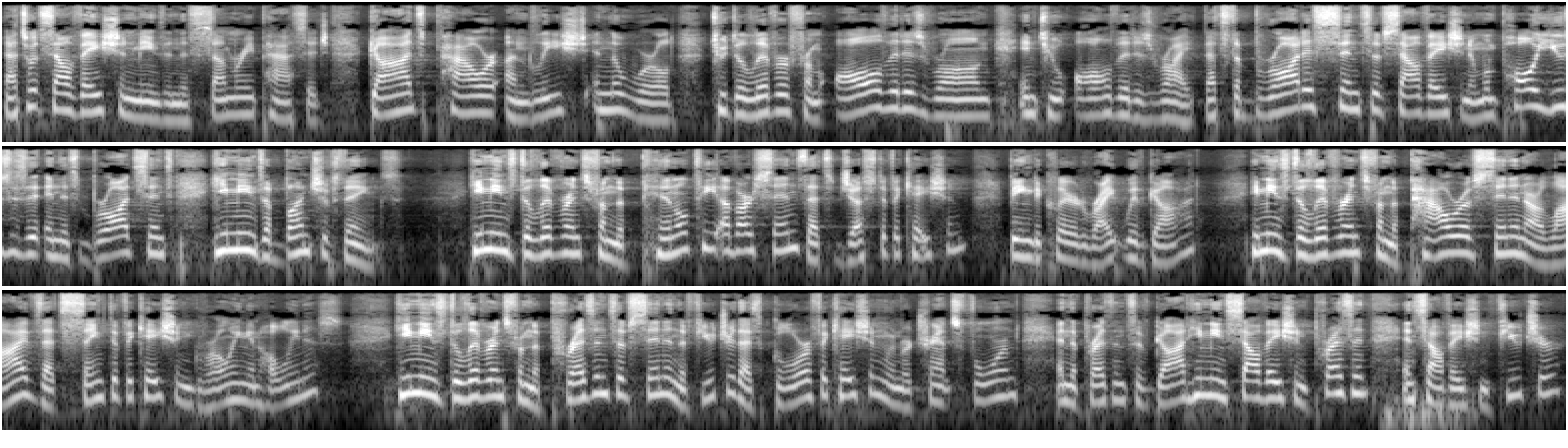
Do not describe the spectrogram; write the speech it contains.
That's what salvation means in this summary passage. God's power unleashed in the world to deliver from all that is wrong into all that is right. That's the broadest sense of salvation. And when Paul uses it in this broad sense, he means a bunch of things. He means deliverance from the penalty of our sins. That's justification, being declared right with God. He means deliverance from the power of sin in our lives. That's sanctification, growing in holiness. He means deliverance from the presence of sin in the future. That's glorification when we're transformed in the presence of God. He means salvation present and salvation future.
